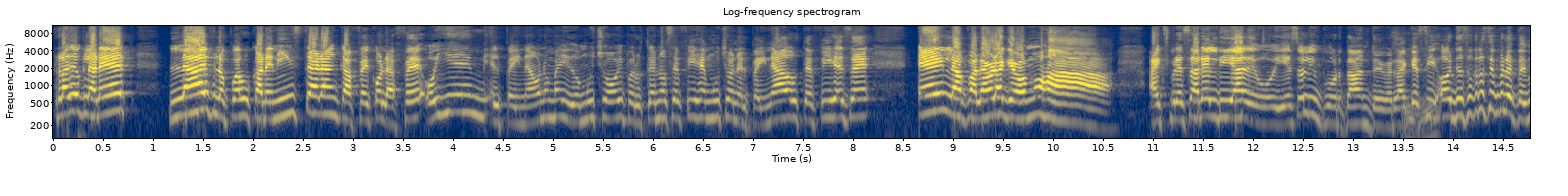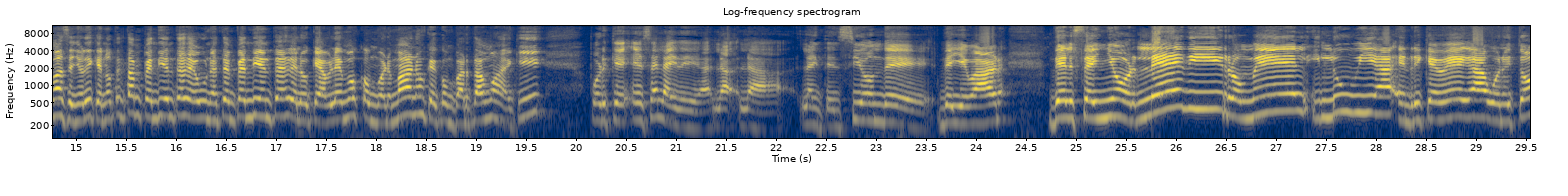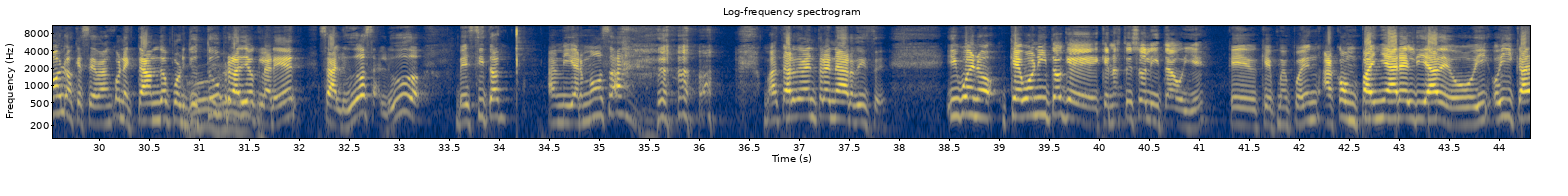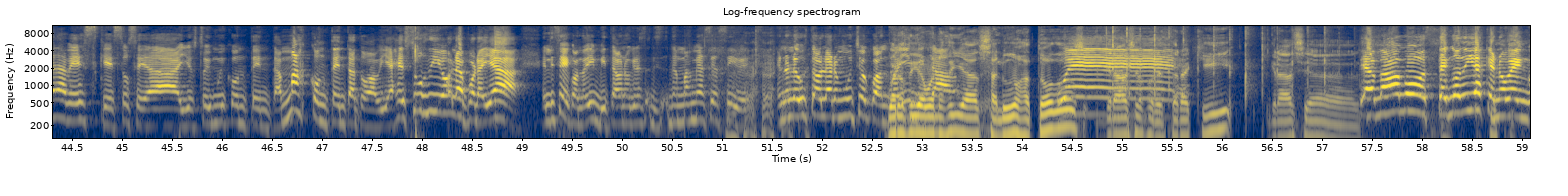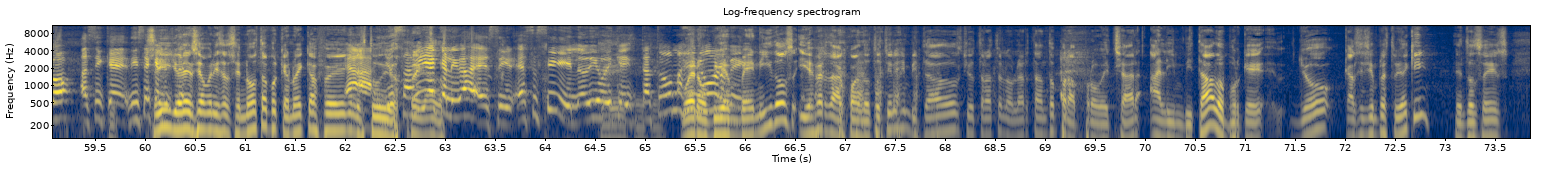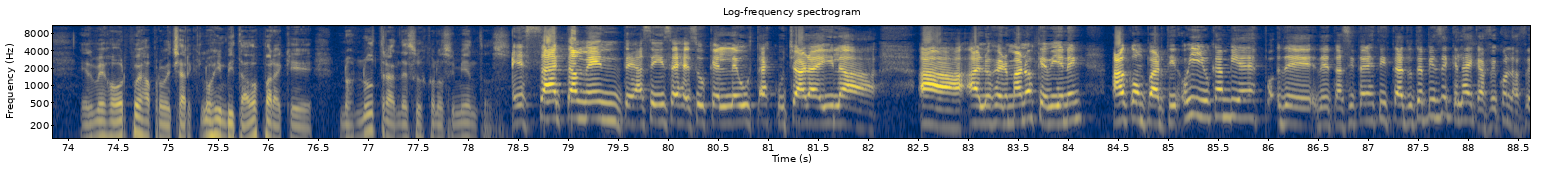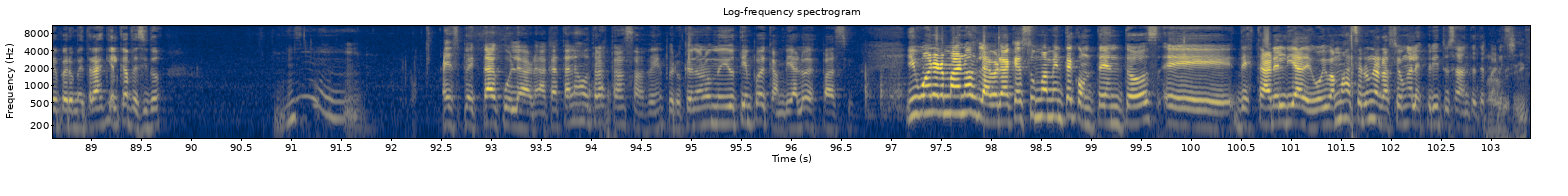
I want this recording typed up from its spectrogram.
Radio Claret. Live, lo puedes buscar en Instagram, Café con la Fe. Oye, el peinado no me ayudó mucho hoy, pero usted no se fije mucho en el peinado, usted fíjese en la palabra que vamos a, a expresar el día de hoy. Eso es lo importante, ¿verdad? Que sí. Oh, nosotros siempre le pedimos al Señor y que no estén tan pendientes de uno, estén pendientes de lo que hablemos como hermanos, que compartamos aquí, porque esa es la idea, la, la- la intención de, de llevar del Señor. Lady, Romel, y Lubia, Enrique Vega, bueno, y todos los que se van conectando por YouTube, Radio Claret. Saludos, saludos. Besitos, amiga hermosa. Más tarde va a entrenar, dice. Y bueno, qué bonito que, que no estoy solita, oye, que, que me pueden acompañar el día de hoy. Oye, cada vez que eso se da, yo estoy muy contenta, más contenta todavía. Jesús dio hola por allá. Él dice que cuando hay invitado, no quiere, nada más me hace así, ¿ves? A él no le gusta hablar mucho cuando Buenos hay días, invitado. buenos días. Saludos a todos. Bueno. Gracias por estar aquí. Gracias. Te amamos. Tengo días que no vengo, así que dice que... Sí, yo le decía a Marisa, se nota porque no hay café en el Ah, estudio. Yo sabía regado. que lo ibas a decir. Ese sí, lo dijo, y que está todo más Bueno, en orden. bienvenidos. Y es verdad, cuando tú tienes invitados, yo trato de no hablar tanto para aprovechar al invitado, porque yo casi siempre estoy aquí. Entonces, es mejor pues aprovechar los invitados para que nos nutran de sus conocimientos. Exactamente, así dice Jesús, que él le gusta escuchar ahí la, a, a los hermanos que vienen a compartir. Oye, yo cambié de, de, de tacita en este instante. Tú te piensas que es la de café con la fe, pero me traes aquí el cafecito. Mm, espectacular. Acá están las otras tazas, ¿ves? Pero que no lo me dio tiempo de cambiarlo despacio. Y bueno, hermanos, la verdad que sumamente contentos eh, de estar el día de hoy. Vamos a hacer una oración al Espíritu Santo, ¿te Claro que parece? sí.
